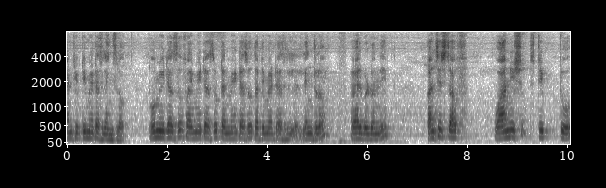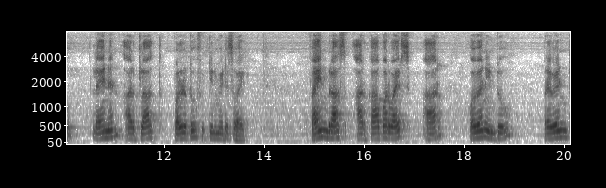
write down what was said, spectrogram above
and fifty meters లెంగ్స్లో two meters five meters ten meters thirty meters లెంగ్త్లో అవైలబిలిటీ ఉంది. Consist of varnish strip to linen or cloth 12 to 15 meters wide. Fine brass or copper wires are woven into prevent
